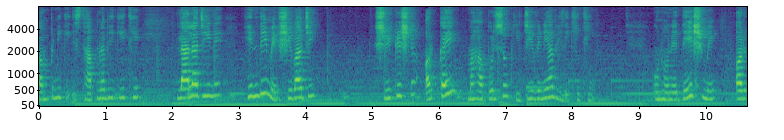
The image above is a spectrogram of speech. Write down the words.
कंपनी की स्थापना भी की थी। लाला जी ने हिंदी में शिवाजी श्री कृष्ण और कई महापुरुषों की जीवनियाँ भी लिखी थी। उन्होंने देश में और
